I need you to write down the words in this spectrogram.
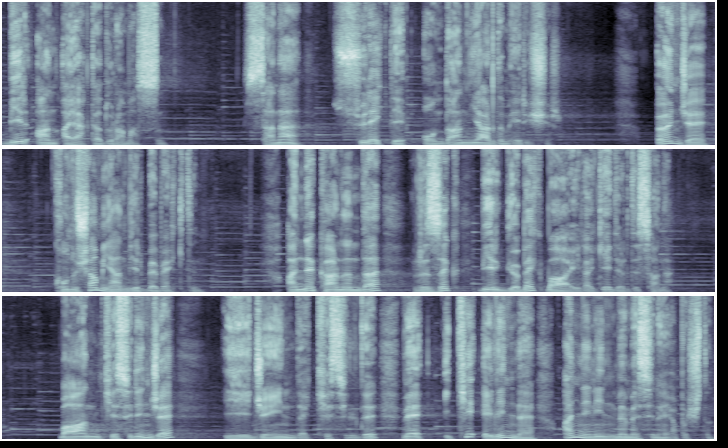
bir an ayakta duramazsın. Sana sürekli ondan yardım erişir. Önce konuşamayan bir bebektin. Anne karnında rızık bir göbek bağıyla gelirdi sana. Bağın kesilince yiyeceğin de kesildi ve iki elinle annenin memesine yapıştın.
